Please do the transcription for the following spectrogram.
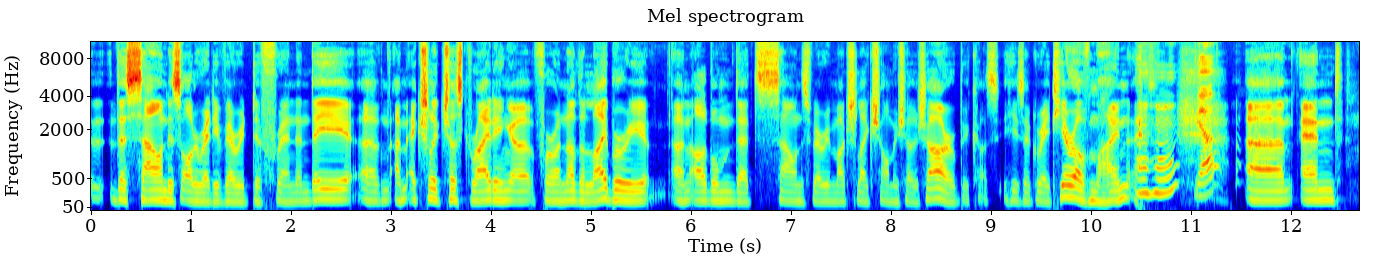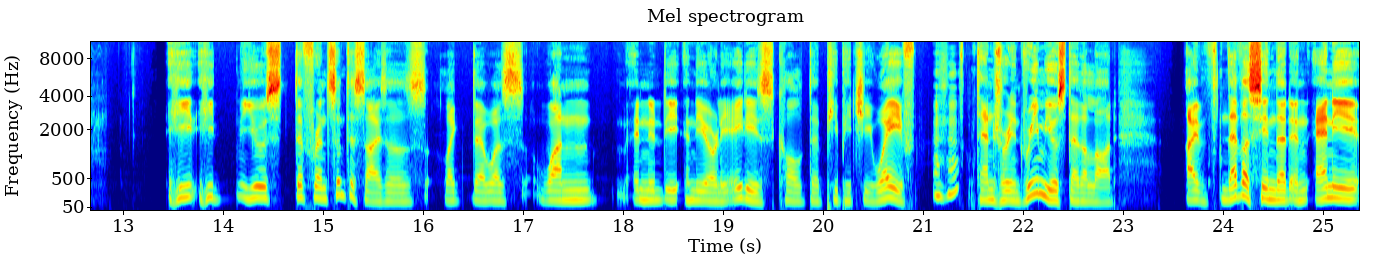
uh, the sound is already very different. And they, um, I'm actually just writing uh, for another library an album that sounds very much like Jean-Michel Jarre because he's a great hero of mine. Yeah. um, and he he used different synthesizers. Like there was one in the in the early '80s called the PPG Wave. Tangerine Dream used that a lot. I've never seen that in any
